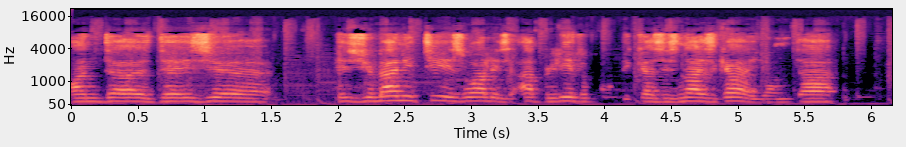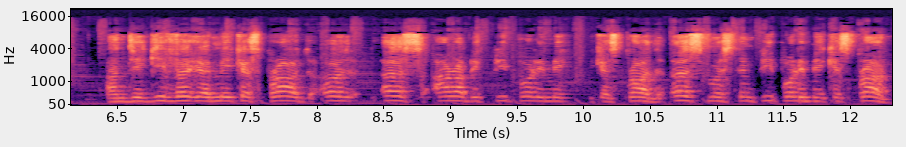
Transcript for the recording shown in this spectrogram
and uh, there is uh, his humanity as well is unbelievable because he's a nice guy and uh, and they give uh, make us proud. Us, us Arabic people, he make us proud. Us Muslim people, he make us proud.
